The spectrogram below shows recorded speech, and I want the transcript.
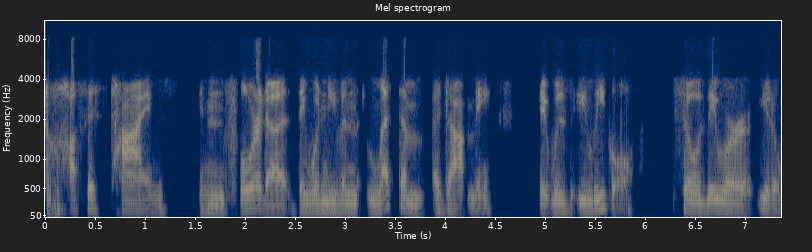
toughest times in Florida. They wouldn't even let them adopt me; it was illegal so they were you know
